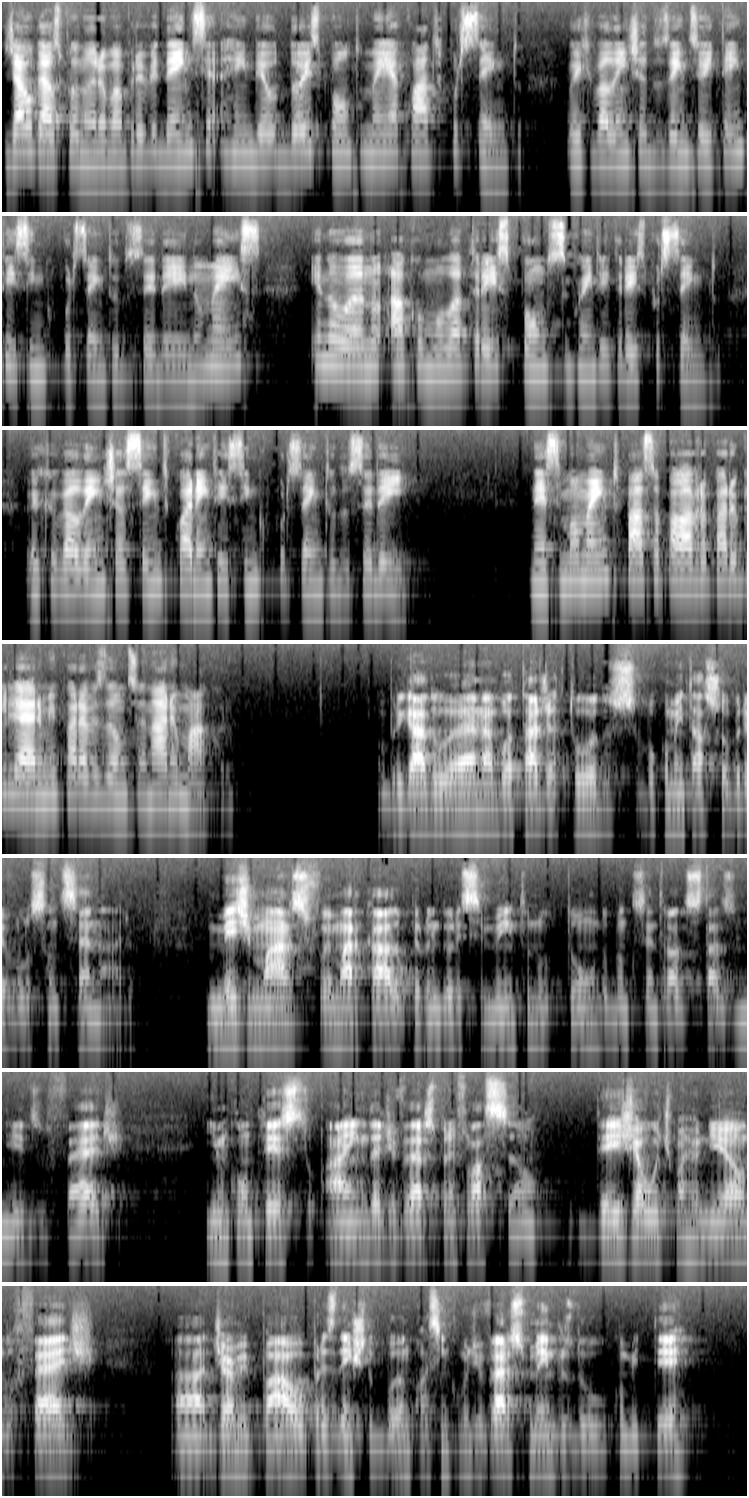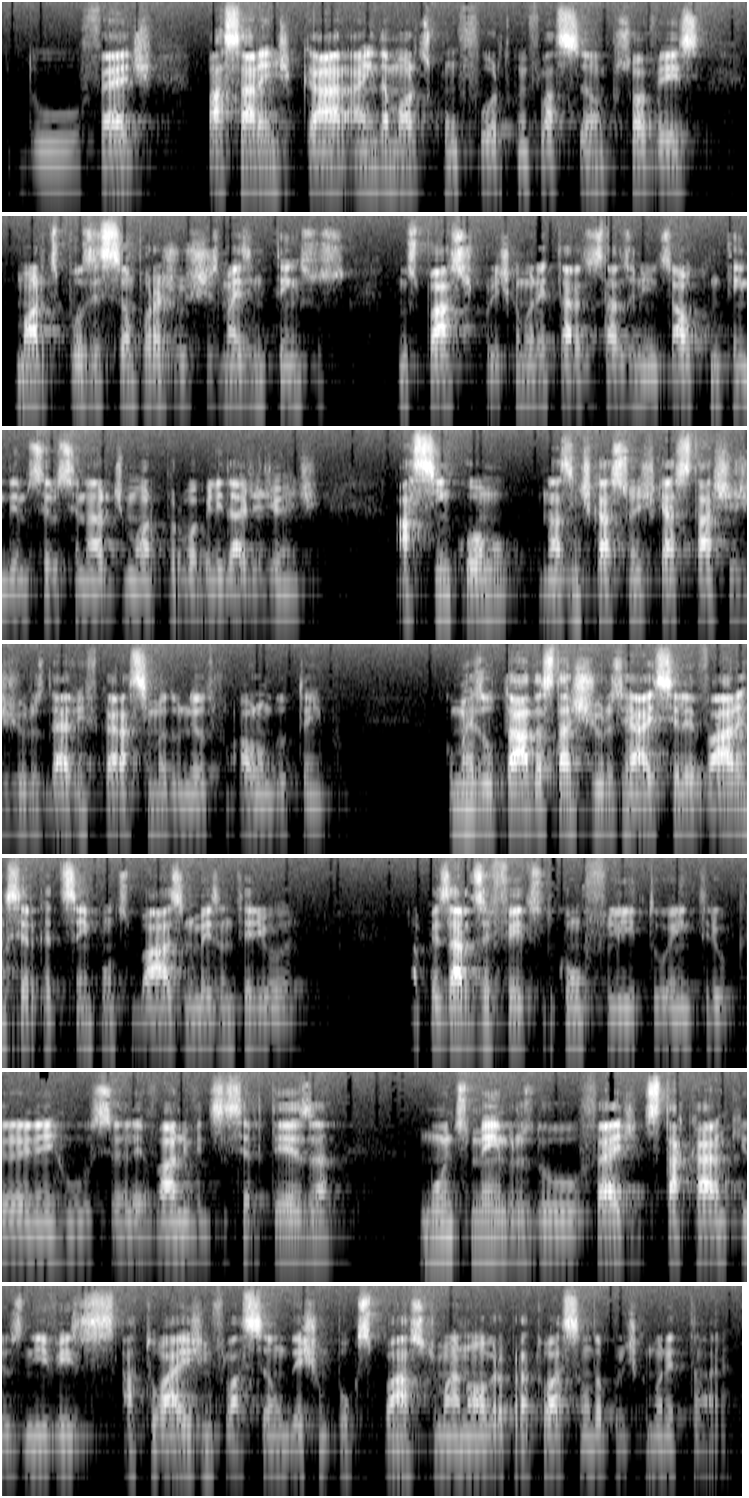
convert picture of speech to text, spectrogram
Já o Gauss Panorama Previdência rendeu 2,64%, o equivalente a 285% do CDI no mês, e no ano acumula 3,53%, o equivalente a 145% do CDI. Nesse momento, passo a palavra para o Guilherme para a visão do cenário macro. Obrigado, Ana. Boa tarde a todos. Vou comentar sobre a evolução do cenário. O mês de março foi marcado pelo endurecimento no tom do Banco Central dos Estados Unidos, o Fed, em um contexto ainda adverso para a inflação. Desde a última reunião do Fed, uh, Jeremy Powell, presidente do banco, assim como diversos membros do comitê do Fed, passaram a indicar ainda maior desconforto com a inflação e, por sua vez, maior disposição por ajustes mais intensos nos passos de política monetária dos Estados Unidos, algo que entendemos ser o cenário de maior probabilidade adiante assim como nas indicações de que as taxas de juros devem ficar acima do neutro ao longo do tempo. Como resultado, as taxas de juros reais se elevaram em cerca de 100 pontos base no mês anterior. Apesar dos efeitos do conflito entre Ucrânia e Rússia elevar o nível de incerteza, muitos membros do Fed destacaram que os níveis atuais de inflação deixam pouco espaço de manobra para a atuação da política monetária.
